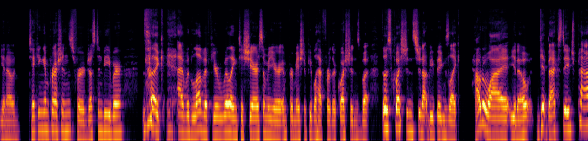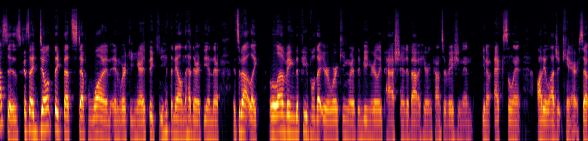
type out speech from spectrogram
you know, taking impressions for Justin Bieber. like I would love if you're willing to share some of your information if people have further questions, but those questions should not be things like how do I, you know, get backstage passes? Because I don't think that's step one in working here. I think you hit the nail on the head there at the end there. It's about like loving the people that you're working with and being really passionate about hearing conservation and, you know, excellent audiologic care. So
